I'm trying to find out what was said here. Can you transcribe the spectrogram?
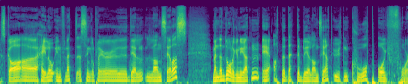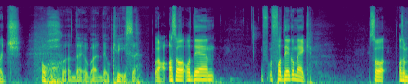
Skal Halo Infinite singleplayer-delen lanseres. Men den dårlige nyheten er at dette blir lansert uten Coop og Forge. Åh, det er jo bare Det er jo krise. Ja, altså, og det For deg og meg Så Altså,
